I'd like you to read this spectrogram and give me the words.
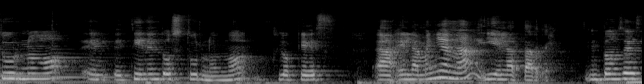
turno, eh, tienen dos turnos, ¿no? Lo que es ah, en la mañana y en la tarde. Entonces,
